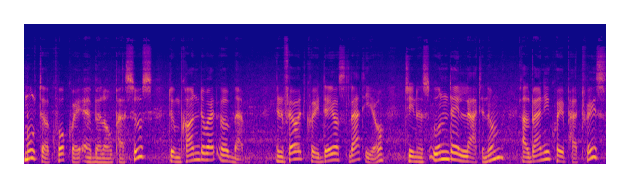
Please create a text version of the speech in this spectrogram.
Multa quoque ebello passus, dum conduet urbem, Inferit quae Deus Latio, genus unde Latinum, Albani quae patris,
